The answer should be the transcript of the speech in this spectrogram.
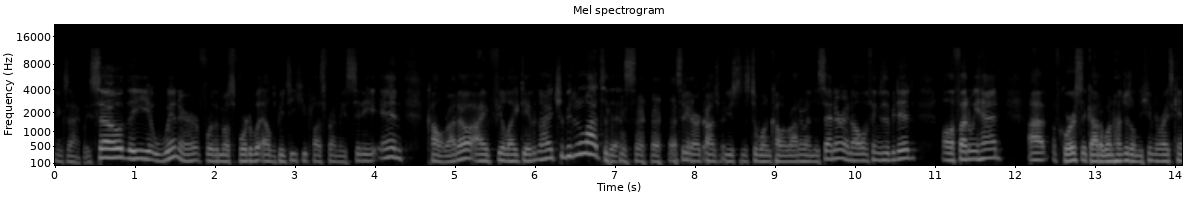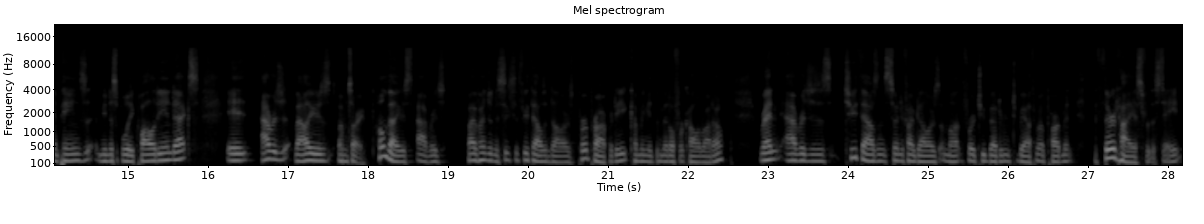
Exactly. So the winner for the most affordable LGBTQ plus friendly city in Colorado, I feel like David and I attributed a lot to this, considering our contributions to One Colorado and the center and all the things that we did, all the fun we had. Uh, of course, it got a 100 on the Human Rights Campaign's Municipal Equality Index. It average values, I'm sorry, home values average $563,000 per property coming at the middle for Colorado. Rent averages $2,075 a month for a two bedroom, two bathroom apartment, the third highest for the state.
